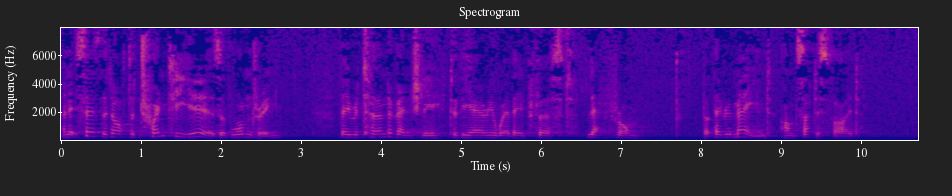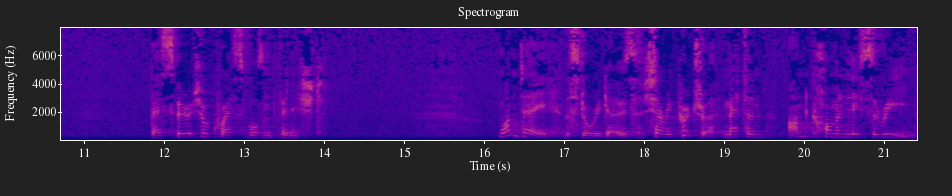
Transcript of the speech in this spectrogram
And it says that after 20 years of wandering, they returned eventually to the area where they'd first left from, but they remained unsatisfied. Their spiritual quest wasn't finished. One day, the story goes, Shariputra met an uncommonly serene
